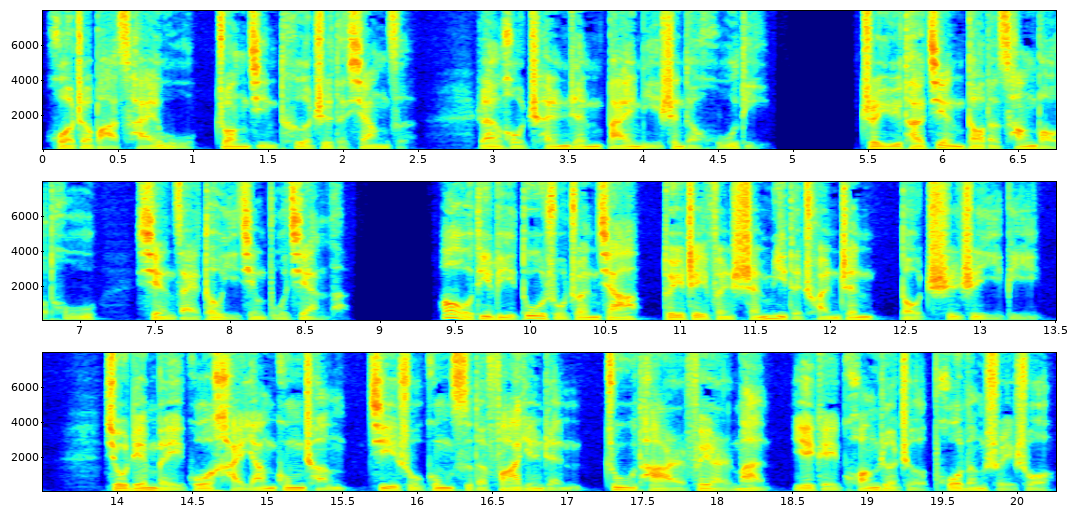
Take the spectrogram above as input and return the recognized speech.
或者把财物装进特制的箱子，然后沉人百米深的湖底。至于他见到的藏宝图，现在都已经不见了。奥地利多数专家对这份神秘的传真都嗤之以鼻，就连美国海洋工程技术公司的发言人朱塔尔菲尔曼也给狂热者泼冷水说：“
